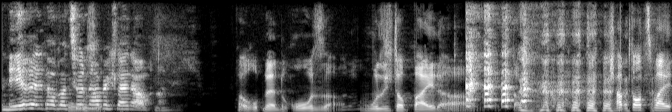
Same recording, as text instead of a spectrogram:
Nähere Informationen habe ich leider auch noch nicht. Warum denn rosa? Muss ich doch beide haben. Ich habe doch zwei,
